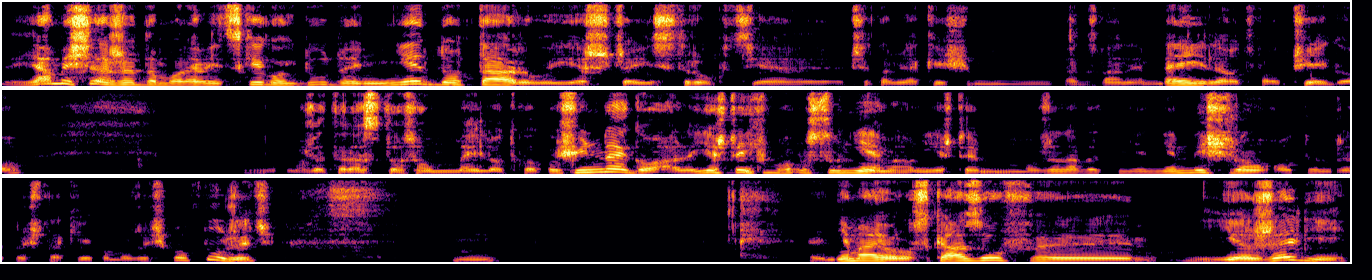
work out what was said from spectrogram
Ja myślę, że do Morawieckiego i Dudy nie dotarły jeszcze instrukcje, czy tam jakieś mm, tak zwane maile od Fauciego. Może teraz to są maile od kogoś innego, ale jeszcze ich po prostu nie ma. Oni jeszcze może nawet nie, nie myślą o tym, że coś takiego może się powtórzyć. Nie mają rozkazów. Y, jeżeli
